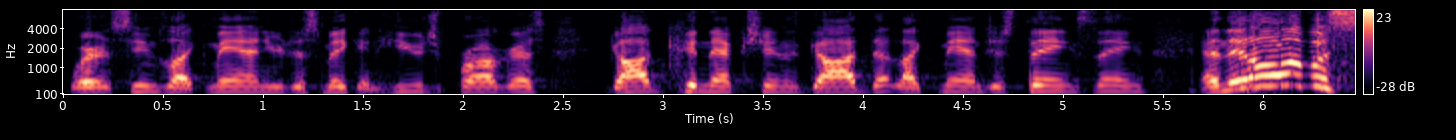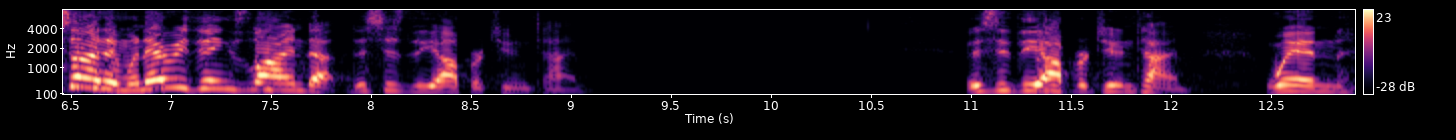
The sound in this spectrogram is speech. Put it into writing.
where it seems like, man, you're just making huge progress? God connections, God, like, man, just things, things. And then all of a sudden, when everything's lined up, this is the opportune time. This is the opportune time when,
